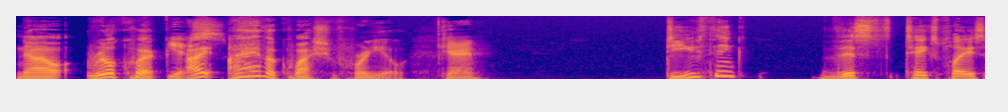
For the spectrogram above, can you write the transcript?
Now, real quick, Yes. I, I have a question for you. Okay. Do you think this takes place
